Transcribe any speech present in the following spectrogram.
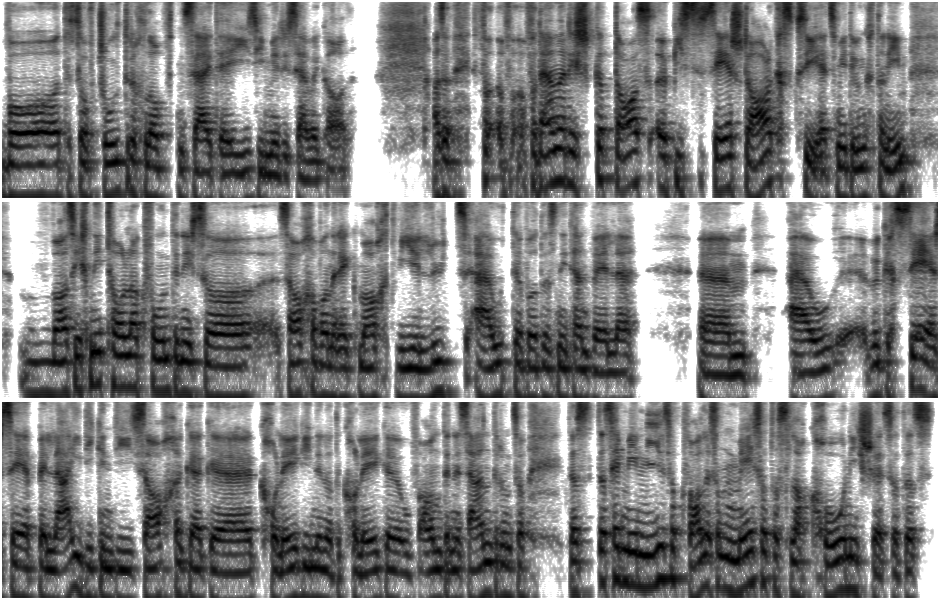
der das auf die Schulter klopft und sagt, hey, easy, mir ist auch egal. Also von, von dem her ist das etwas sehr Starkes gewesen, hat es mir gedacht an ihm. Was ich nicht toll gefunden ist so Sachen, die er hat gemacht wie Leute zu outen, die das nicht wollen. Ähm, auch wirklich sehr, sehr beleidigende Sachen gegen Kolleginnen oder Kollegen auf anderen Sendern und so. Das, das hat mir nie so gefallen, sondern mehr so das Lakonische, so das,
